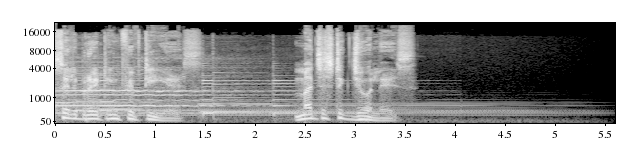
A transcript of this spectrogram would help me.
celebrating 50 years. Majestic Jewelers.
